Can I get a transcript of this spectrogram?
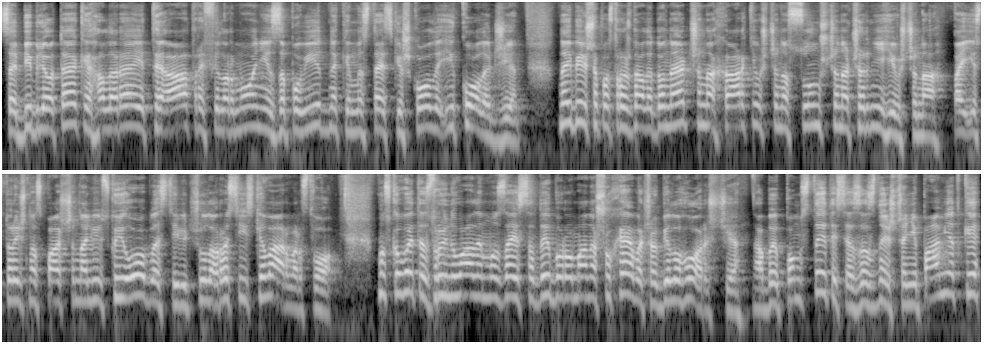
Це бібліотеки, галереї, театри, філармонії, заповідники, мистецькі школи і коледжі. Найбільше постраждали Донеччина, Харківщина, Сумщина, Чернігівщина. Та й історична спадщина Львівської області відчула російське варварство. Московити зруйнували музей садибу Романа Шухевича в Білогорщі. Аби помститися за знищені пам'ятки,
